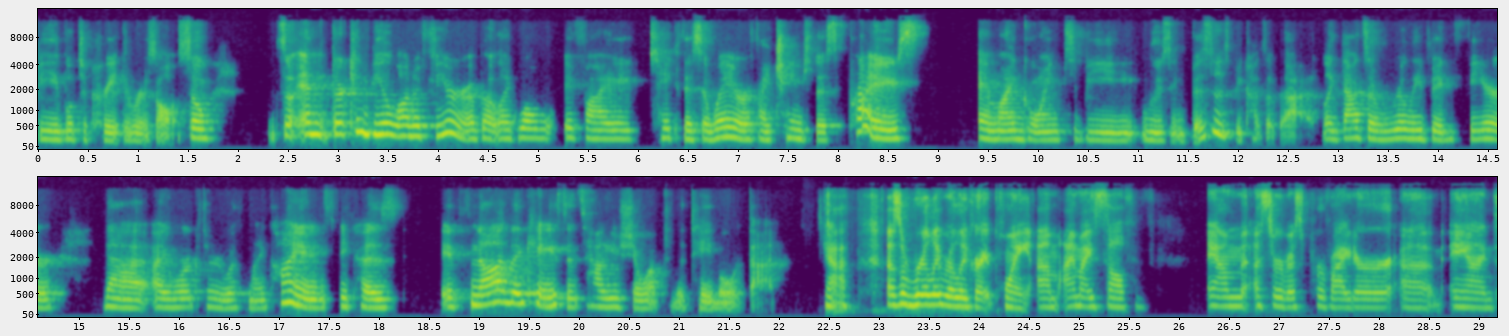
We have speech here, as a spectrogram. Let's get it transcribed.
be able to create the result so so and there can be a lot of fear about like well if i take this away or if i change this price am i going to be losing business because of that? Like that's a really big fear that i work through with my clients because it's not the case it's how you show up to the table with that. Yeah that's a really really great point. Um, i myself am a service provider um, and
